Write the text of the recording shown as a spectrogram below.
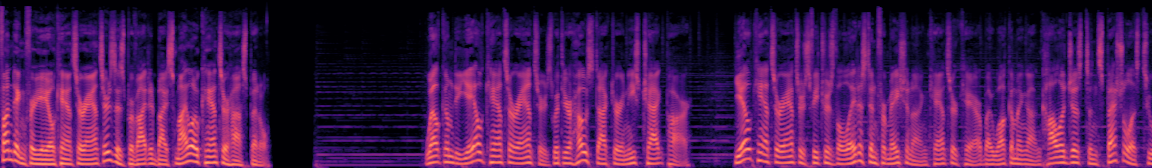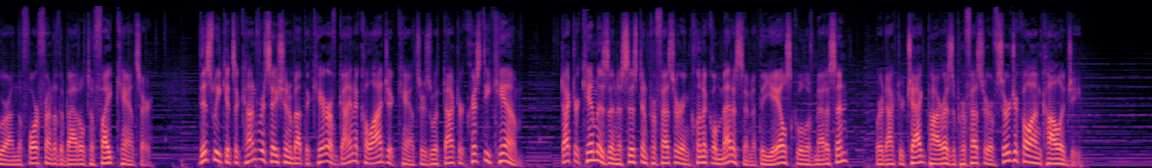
Funding for Yale Cancer Answers is provided by Smilow Cancer Hospital. Welcome to Yale Cancer Answers with your host, Dr. Anees Chagpar. Yale Cancer Answers features the latest information on cancer care by welcoming oncologists and specialists who are on the forefront of the battle to fight cancer. This week, it's a conversation about the care of gynecologic cancers with Dr. Christi Kim. Dr. Kim is an assistant professor in clinical medicine at the Yale School of Medicine, where Dr. Chagpar is a professor of surgical oncology.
